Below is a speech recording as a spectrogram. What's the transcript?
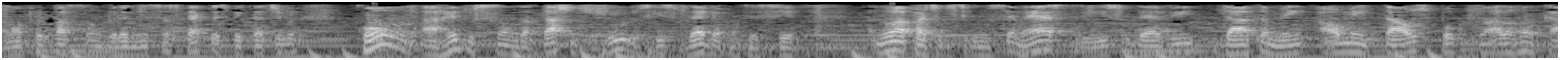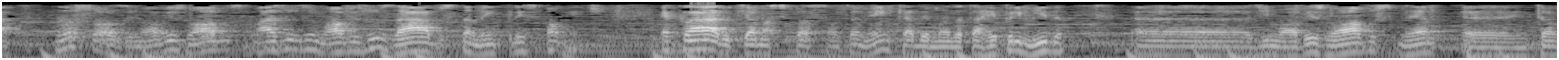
É uma preocupação grande nesse aspecto, a expectativa com a redução da taxa de juros, que isso deve acontecer no, a partir do segundo semestre, isso deve dar também, aumentar aos poucos, alavancar não só os imóveis novos, mas os imóveis usados também, principalmente. É claro que é uma situação também que a demanda está reprimida uh, de imóveis novos, né? Uh, então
